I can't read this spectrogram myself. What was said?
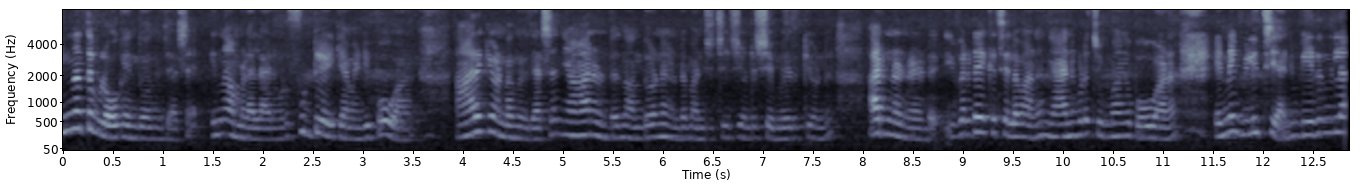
ഇന്നത്തെ വ്ളോഗ് എന്തുവെന്ന് വിചാരിച്ചാൽ ഇന്ന് നമ്മളെല്ലാവരും കൂടെ ഫുഡ് കഴിക്കാൻ വേണ്ടി പോവുകയാണ് ആരൊക്കെ ഉണ്ടെന്ന് വിചാരിച്ചാൽ ഞാനുണ്ട് നന്ദോണ്ണയുണ്ട് മഞ്ജു ചേച്ചിയുണ്ട് ഷെമീർക്കയുണ്ട് അരുണണ്ണയുണ്ട്. ഇവരുടെയൊക്കെ ചിലവാണ് ഞാനും കൂടെ ചുമ്മാ അങ്ങ് പോവുകയാണ് എന്നെ വിളിച്ച് ഞാൻ വരുന്നില്ല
